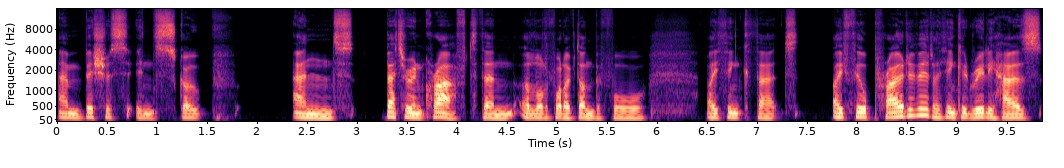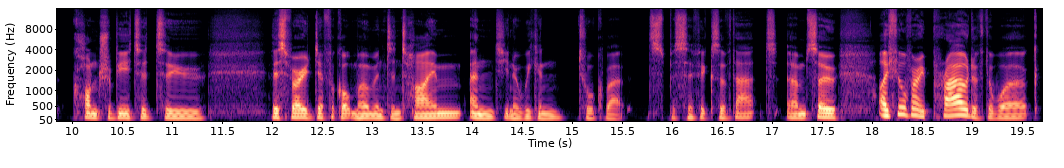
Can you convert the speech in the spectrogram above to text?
ambitious in scope and better in craft than a lot of what I've done before. I think that I feel proud of it. I think it really has contributed to this very difficult moment in time. And, you know, we can talk about specifics of that. Um, so I feel very proud of the work.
